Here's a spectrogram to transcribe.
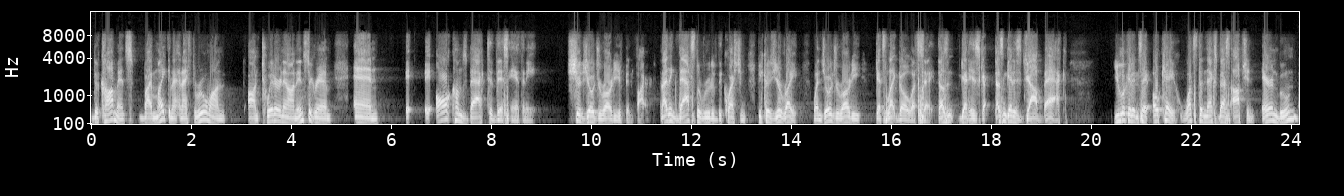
the comments by Mike and I, and I threw them on on Twitter and on Instagram. And it, it all comes back to this, Anthony. Should Joe Girardi have been fired? And I think that's the root of the question because you're right. When Joe Girardi gets let go, let's say, doesn't get his doesn't get his job back, you look at it and say, okay, what's the next best option? Aaron Boone,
